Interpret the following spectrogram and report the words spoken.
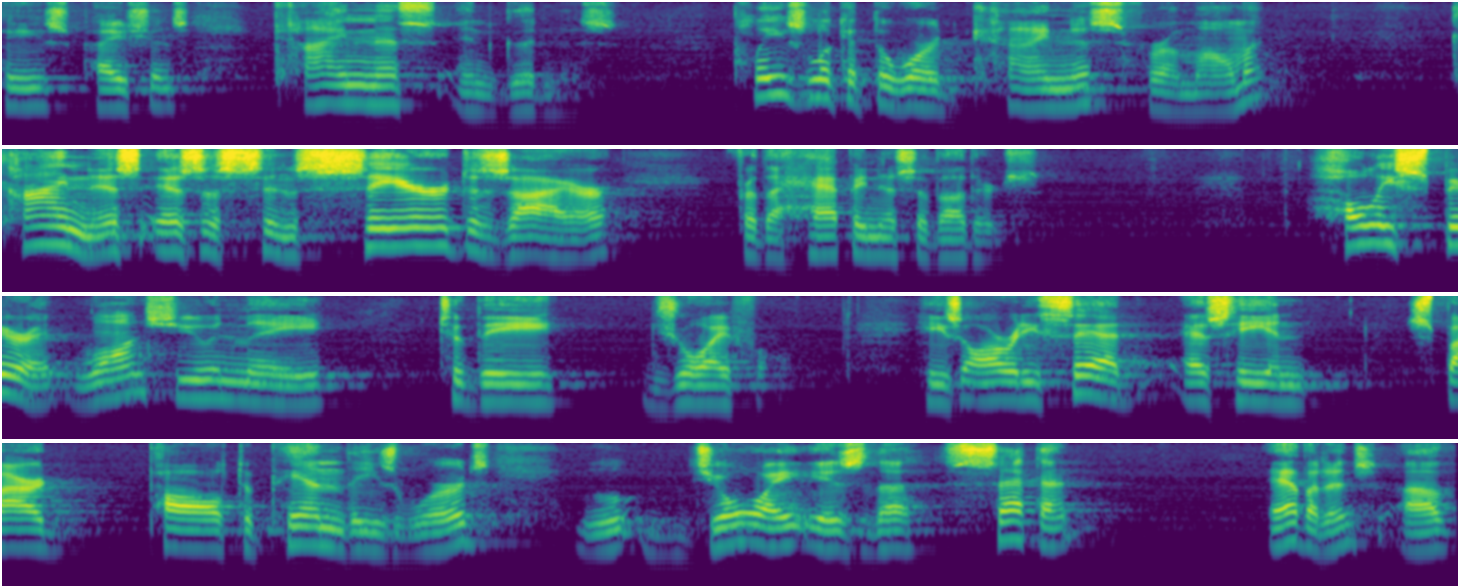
peace, patience, kindness, and goodness. Please look at the word kindness for a moment. Kindness is a sincere desire for the happiness of others. Holy Spirit wants you and me to be joyful. He's already said, as he inspired Paul to pen these words, joy is the second evidence of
